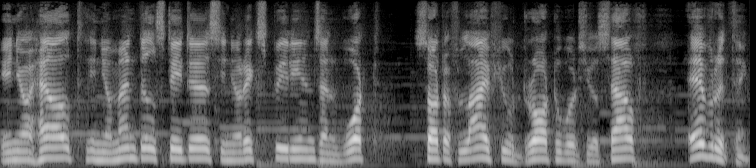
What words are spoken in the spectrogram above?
in your health, in your mental status, in your experience and what sort of life you draw towards yourself, everything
